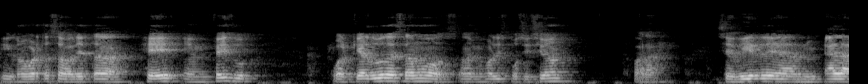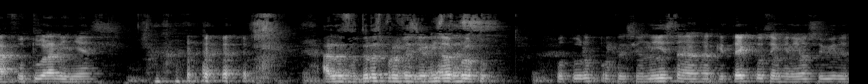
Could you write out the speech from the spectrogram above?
y Roberto Zabaleta G en Facebook. Cualquier duda estamos a la mejor disposición para servirle a, la futura niñez. a los futuros profesionistas. A los futuros profesionistas, arquitectos, ingenieros civiles.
